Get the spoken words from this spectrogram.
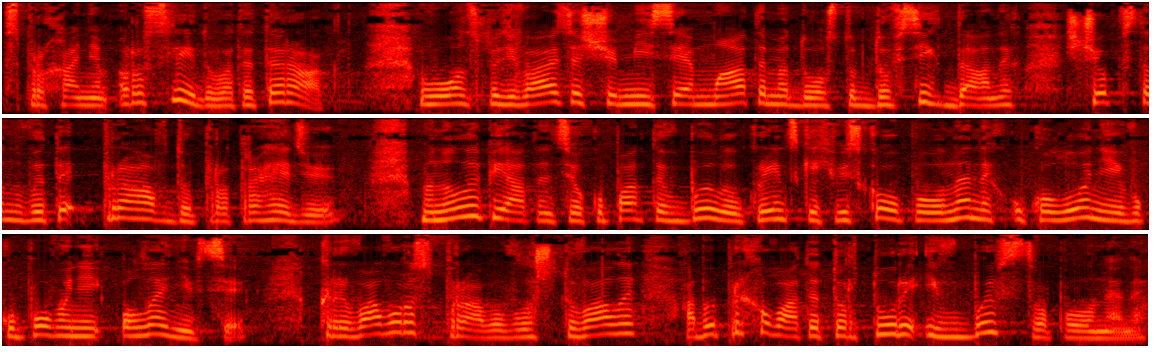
з проханням розслідувати теракт. В ООН сподіваються, що місія матиме доступ до всіх даних, щоб встановити правду про трагедію. Минулої п'ятниці окупанти вбили українських військовополонених у колонії в окупованій Оленівці. Криваву розправу влаштували, аби приховати тортури і вбивства полонених.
